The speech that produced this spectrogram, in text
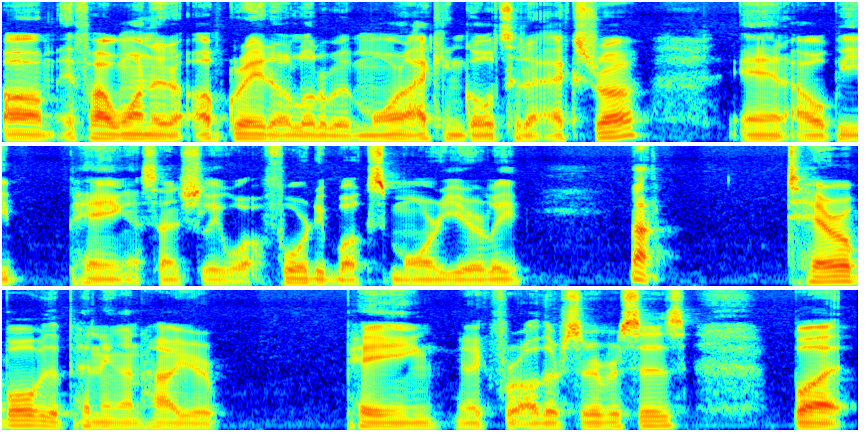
Um, if I wanted to upgrade a little bit more, I can go to the extra and I'll be paying essentially what 40 bucks more yearly. Terrible depending on how you're paying like for other services, but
